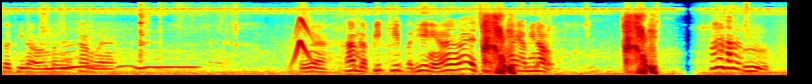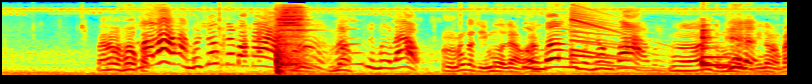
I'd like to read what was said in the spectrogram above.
สดพี่น้องเพิ่นเบิ่งให้ค่ำกันนะเนี่ยทำแล้วปิดคลิปไปที่นี่เอ้ยชอบเลยครับพี่น้อง อืมไปห้องห้องก่อมานล่าหันผู้ชมได้บ่ค่ะมันถึงมือแล้วอืมมันก็สีมือแล้วคุอะณเบิ้งคุณน้องฟ้าคุณเอ้ยกับมือแล้วพี่น้องไป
